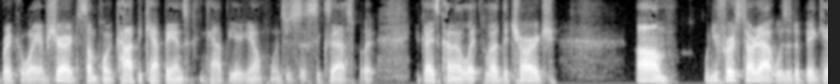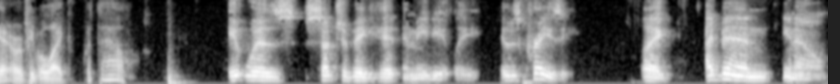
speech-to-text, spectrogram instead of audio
break away. I'm sure at some point copycat bands can copy you know once it's a success, but you guys kind of led, led the charge. Um, when you first started out, was it a big hit, or people like, "What the hell"? it was such a big hit immediately. It was crazy. Like I'd been, you know,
